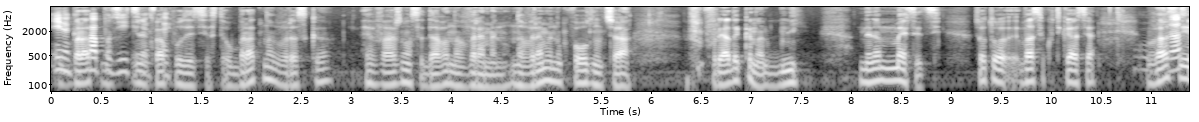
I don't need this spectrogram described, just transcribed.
И на каква позиция и на каква сте. позиция сте. Обратна връзка е важно да се дава навременно. Навременно какво означава? В порядъка на дни, не на месеци. Защото вас, ако ти кажа сега, Васи,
